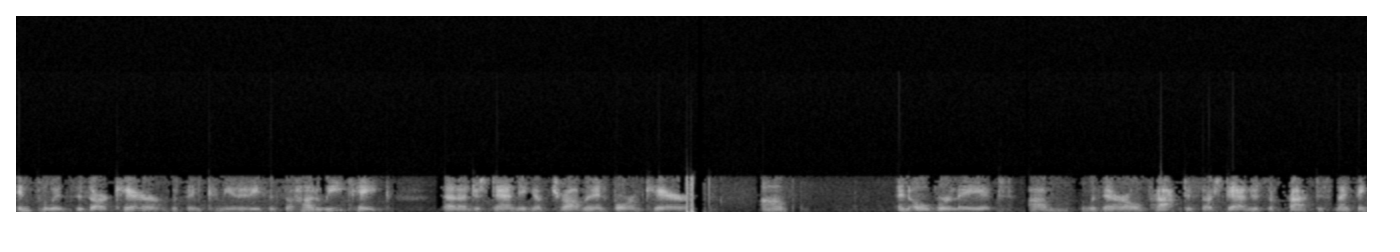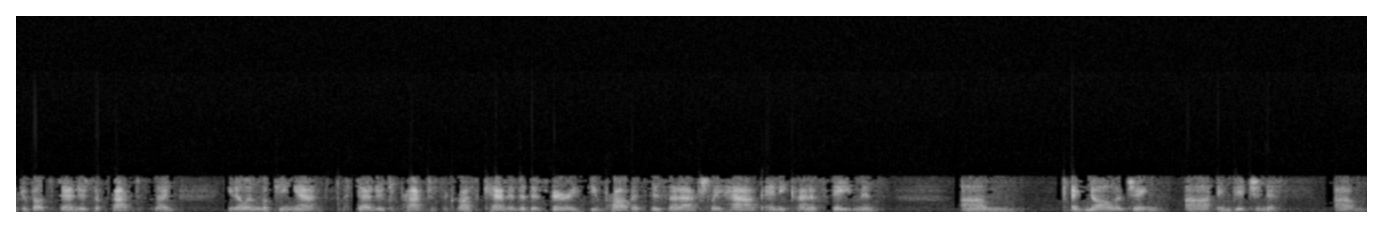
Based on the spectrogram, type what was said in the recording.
influences our care within communities. And so how do we take that understanding of trauma-informed care um, and overlay it um, within our own practice, our standards of practice. And I think about standards of practice, and I, you know, in looking at standards of practice across Canada, there's very few provinces that actually have any kind of statements um, acknowledging uh, Indigenous um,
